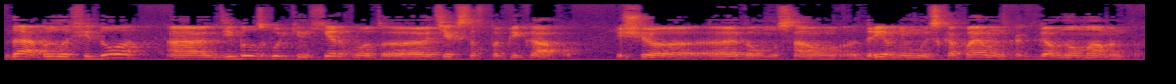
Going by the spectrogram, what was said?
Да, было Фидо, а, где был Сгулькин хер вот, текстов по пикапу. Еще этому самому древнему ископаемому, как говно мамонтов.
